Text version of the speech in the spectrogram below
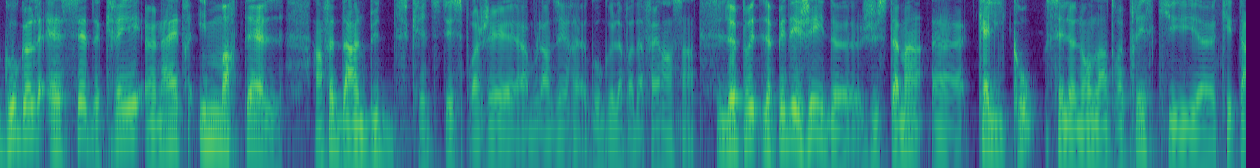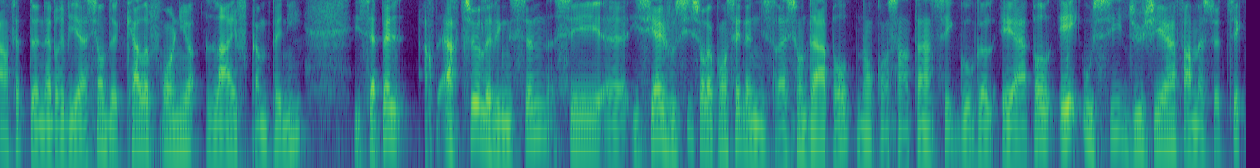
Google essaie de créer un être immortel. En fait, dans le but de discréditer ce projet euh, en voulant dire euh, Google n'a pas d'affaires en santé. Le, PDG de, justement, euh, Calico, c'est le nom de l'entreprise qui, est en fait une abréviation de California Life Company. Il s'appelle Arthur Livingston. Il siège aussi sur le conseil d'administration d'Apple. Donc, on s'entend, c'est Google et Apple. Et aussi du géant pharmaceutique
